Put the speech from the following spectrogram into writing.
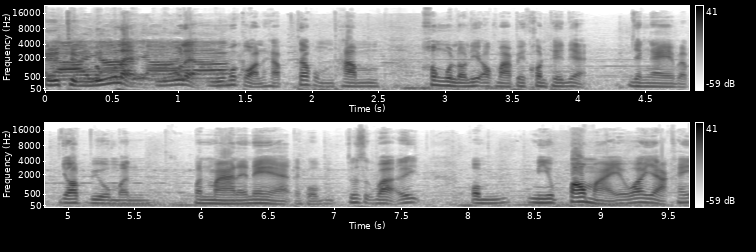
คือถึงรู้แหละรู้แหละรู้มาก่อนนะครับ ถ้าผมทำข้อมูลเหล่านี้ออกมาเป็นคอนเทนต์เนี่ยยังไงแบบยอดวิวมัน มันมาแน่ๆแต่ผมรู้สึกว่าเอ้ยผมมีเป้าหมายว่าอยากให้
